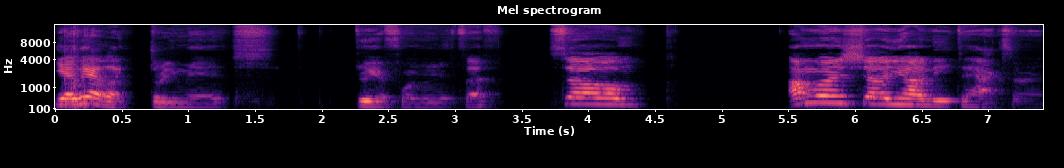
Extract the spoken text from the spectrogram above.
Yeah, we have like three minutes, three or four minutes left. So I'm going to show you how neat the hacks are.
